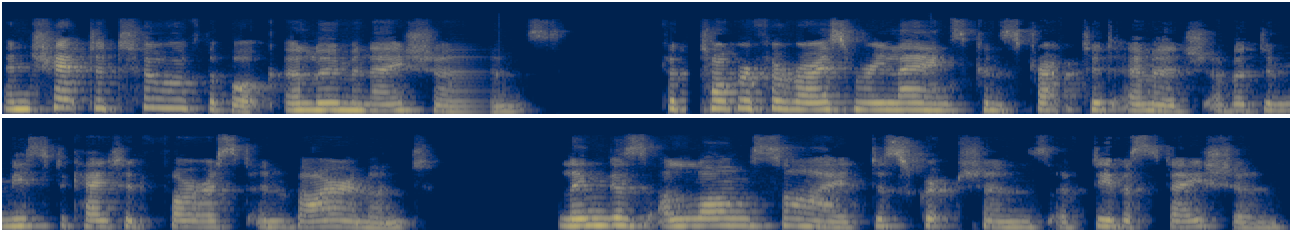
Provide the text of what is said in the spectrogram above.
In chapter two of the book, Illuminations, photographer Rosemary Laing's constructed image of a domesticated forest environment lingers alongside descriptions of devastation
